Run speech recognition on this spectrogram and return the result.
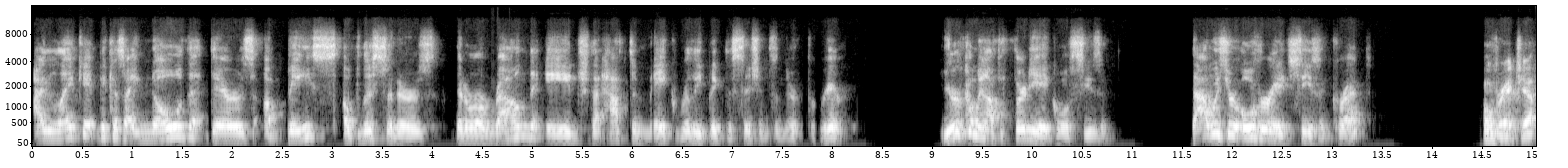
I like it because I know that there's a base of listeners that are around the age that have to make really big decisions in their career. You're coming off a 38 goal season. That was your overage season, correct? Overage, yeah.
